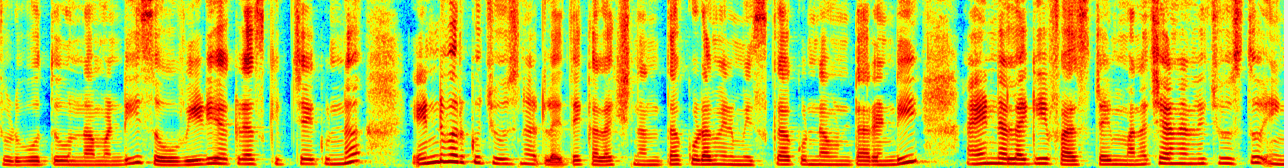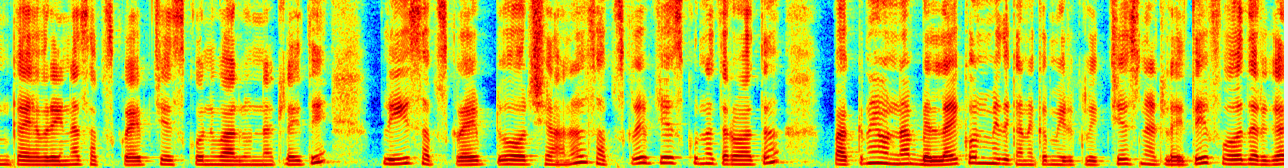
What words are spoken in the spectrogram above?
చూడబోతూ ఉన్నామండి. సో వీడియో ఎక్కడ స్కిప్ చేయకుండా ఎండ్ వరకు చూసినట్లయితే కలెక్షన్ అంతా కూడా మీరు మిస్ కాకుండా ఉంటారండి. అండ్ అలాగే ఫస్ట్ టైం మన ఛానల్ని చూస్తూ ఇంకా ఎవరైనా సబ్స్క్రైబ్ చేసుకొని వాళ్ళు ఉన్నట్లయితే please subscribe to our channel. Subscribe చేసుకున్న తర్వాత పక్కనే ఉన్న బెల్ ఐకాన్ మీద కనుక మీరు క్లిక్ చేసినట్లయితే ఫర్దర్గా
